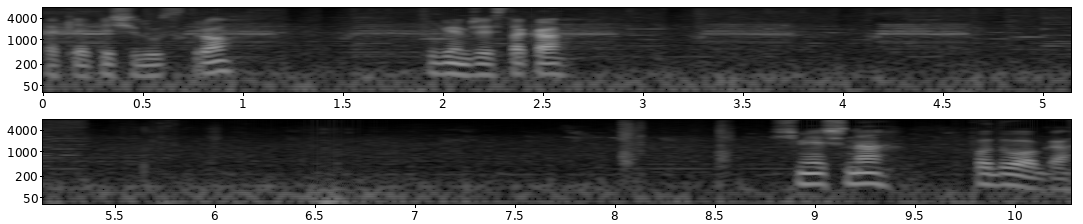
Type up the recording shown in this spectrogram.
takie jakieś lustro. Tu wiem, że jest taka śmieszna podłoga.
